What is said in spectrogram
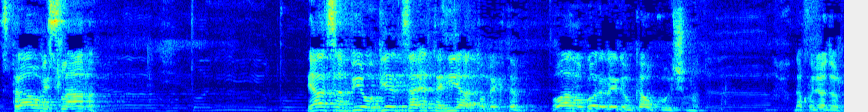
s pravom islama. Ja sam bio bjed za etehijat u ovamo gore negdje u Kaukovićima, nakon Jodoru.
